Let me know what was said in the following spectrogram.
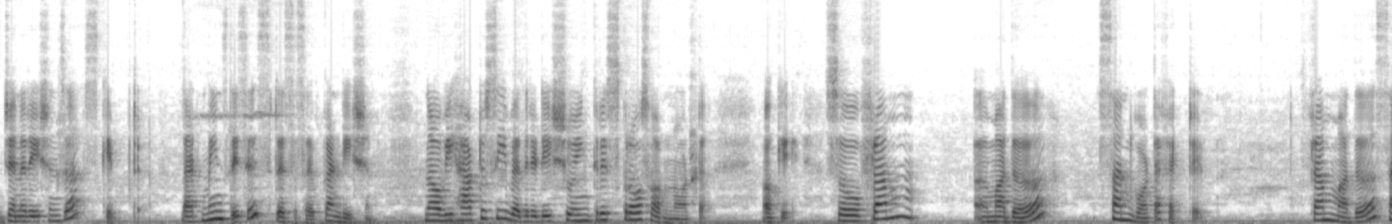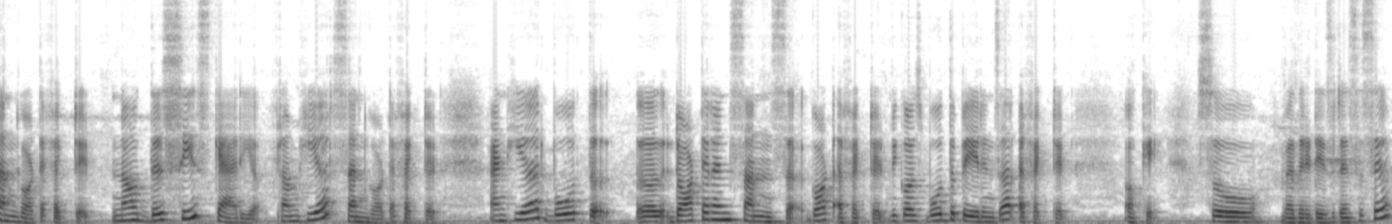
generations are skipped that means this is recessive condition. Now we have to see whether it is showing crisscross or not. Okay. So from uh, mother, son got affected. From mother, son got affected. Now this is carrier. From here, son got affected. And here both uh, daughter and sons got affected because both the parents are affected. Okay. So whether it is recessive,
